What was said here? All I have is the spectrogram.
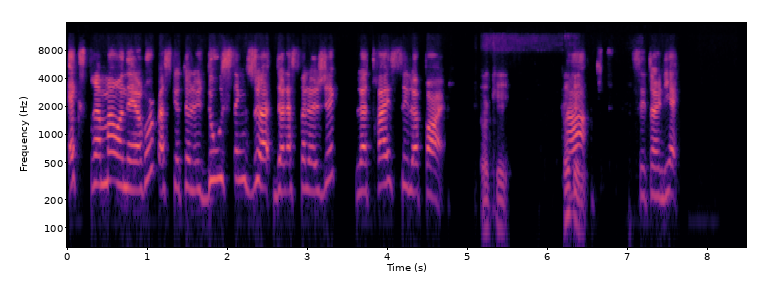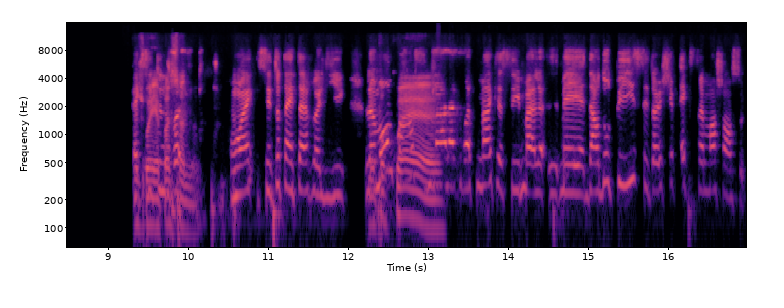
extrêmement onéreux parce que tu as le 12 signes de l'astrologique. Le 13, c'est le père. OK. Ah, c'est un lien. Je voyais pas ça, Oui, c'est tout interrelié. Le monde pense euh, maladroitement que c'est mal, mais dans d'autres pays, c'est un chiffre extrêmement chanceux.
